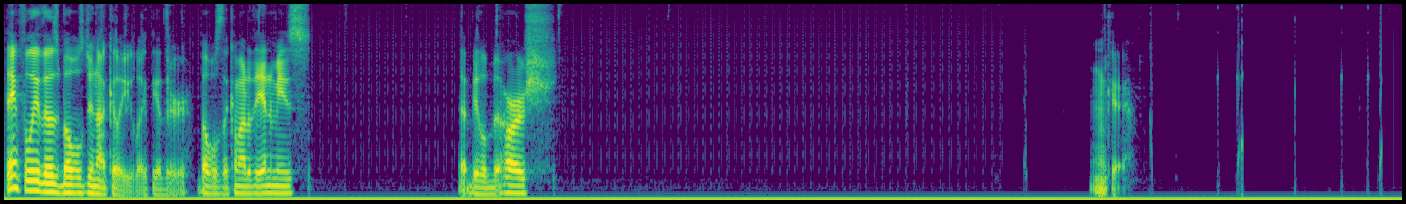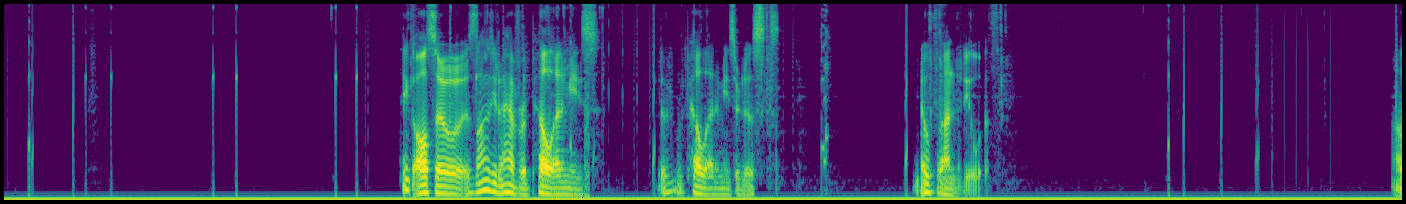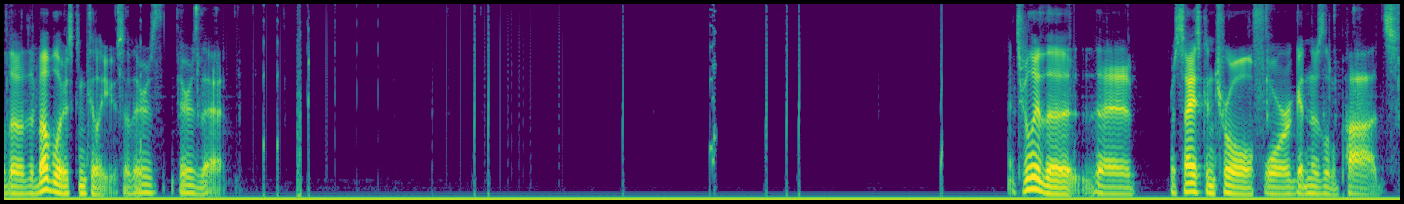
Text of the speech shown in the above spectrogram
Thankfully, those bubbles do not kill you like the other bubbles that come out of the enemies. That'd be a little bit harsh. Okay. I think also, as long as you don't have repel enemies, the repel enemies are just no fun to deal with. Although the bubblers can kill you, so there's there's that. It's really the the precise control for getting those little pods.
